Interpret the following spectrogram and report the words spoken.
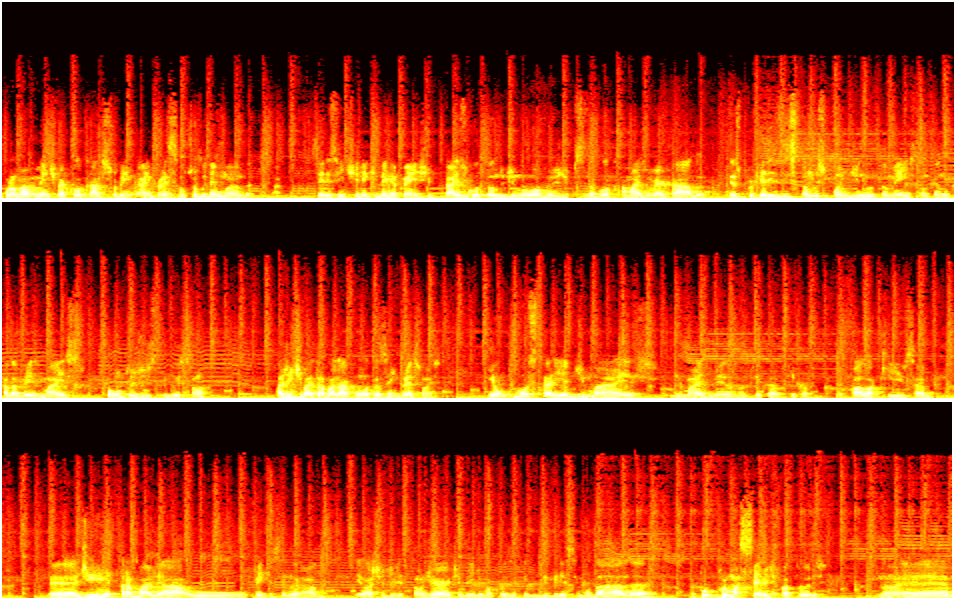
provavelmente vai colocar sobre a impressão sob demanda. Tá? Se eles sentirem que de repente está esgotando de novo, a gente precisa colocar mais no mercado, mesmo porque eles estão expandindo também, estão tendo cada vez mais pontos de distribuição, a gente vai trabalhar com outras reimpressões. Eu gostaria demais, demais mesmo, fica, fica, eu falo aqui, sabe, é, de retrabalhar o feito acelerado. Eu acho a direção de arte dele uma coisa que deveria ser mudada, por, por uma série de fatores. Não, é,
